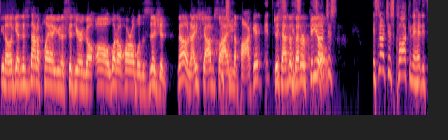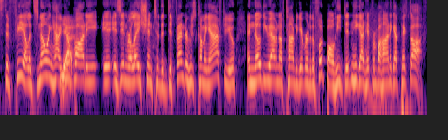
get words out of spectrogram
you know again this is not a play you're going to sit here and go oh what a horrible decision no nice job sliding you, the pocket it, just have a better feel just it's not just clock in the head, it's the feel. It's knowing how yes. your body is in relation to the defender who's coming after you and know that you have enough time to get rid of the football. He didn't. He got hit from behind. He got picked off.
